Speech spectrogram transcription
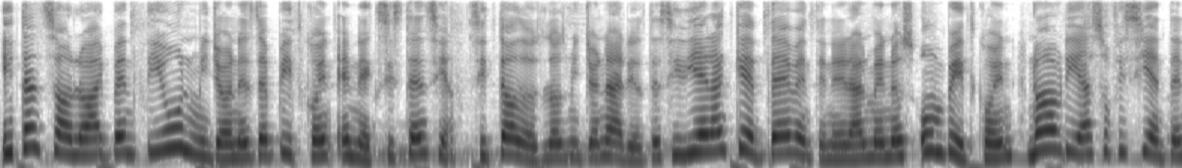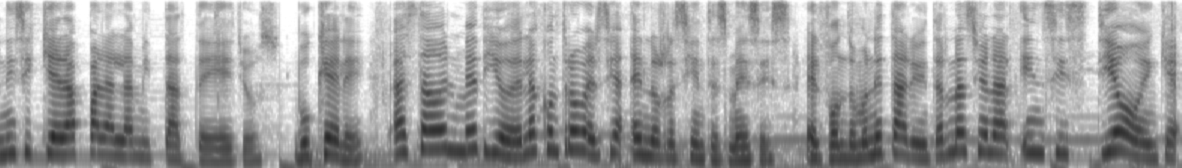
y tan solo hay 21 millones de Bitcoin en existencia. Si todos los millonarios decidieran que deben tener al menos un Bitcoin, no habría suficiente ni siquiera para la mitad de ellos. Bukele ha estado en medio de la controversia en los recientes meses. El Fondo Monetario Internacional insistió en que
